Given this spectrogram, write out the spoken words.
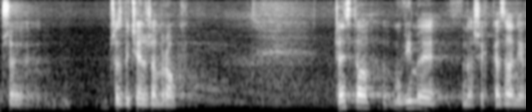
prze, przezwycięża mrok. Często mówimy w naszych kazaniach,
